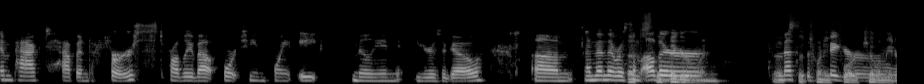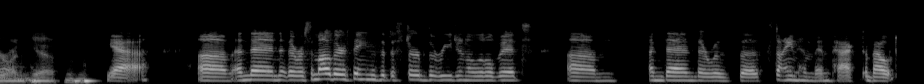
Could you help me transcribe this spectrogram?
impact happened first, probably about 14.8 million years ago. Um, and then there was that's some other, that's, that's, the, the 24 kilometer one. one. Yeah. Mm-hmm. Yeah. Um, and then there were some other things that disturbed the region a little bit. Um, and then there was the Steinheim impact about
